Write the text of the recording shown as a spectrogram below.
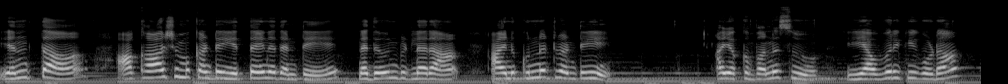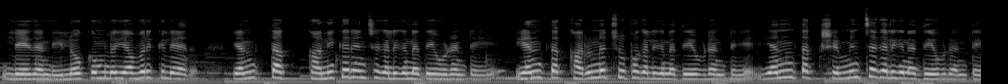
ఎంత ఆకాశము కంటే ఎత్తైనదంటే నా దేవుని బిడ్డలారా ఆయనకున్నటువంటి ఆ యొక్క మనసు ఎవరికి కూడా లేదండి. లోకంలో ఎవరికి లేదు. ఎంత కనికరించగలిగిన దేవుడంటే ఎంత కరుణ చూపగలిగిన దేవుడంటే ఎంత క్షమించగలిగిన దేవుడంటే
